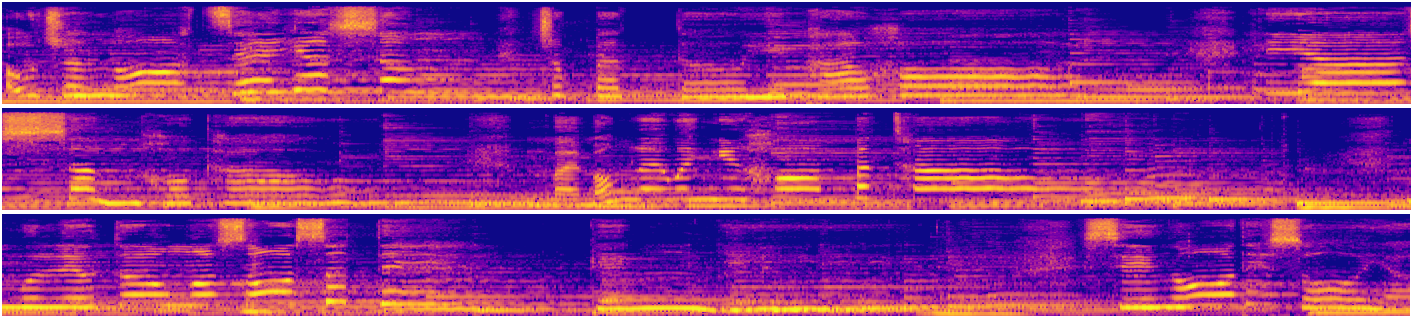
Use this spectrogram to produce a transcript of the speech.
耗尽我这一生，捉不到已跑开。一生何求，迷惘里永远看不透，没料到我所失的，竟然是我的所有。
